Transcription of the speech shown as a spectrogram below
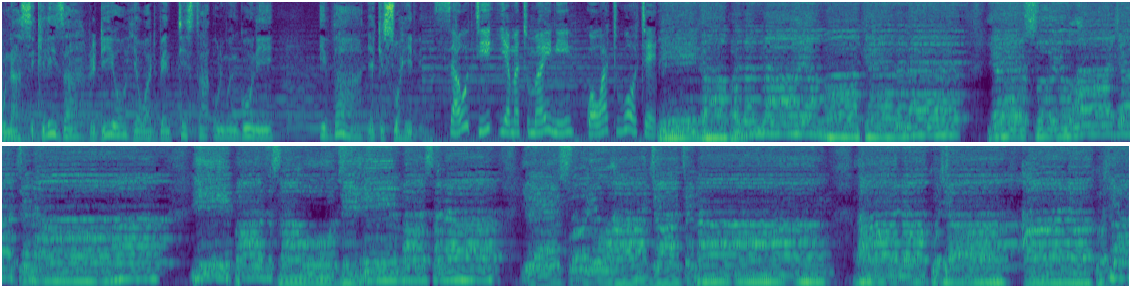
unasikiliza redio ya uadventista ulimwenguni idhaa ya kiswahili. Sauti ya matumaini kwa watu wote. Igapanana ya makelele yesu yuaja tena. Ipaza sauti imba sana yesu yuaja tena. Anakuja anakuja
